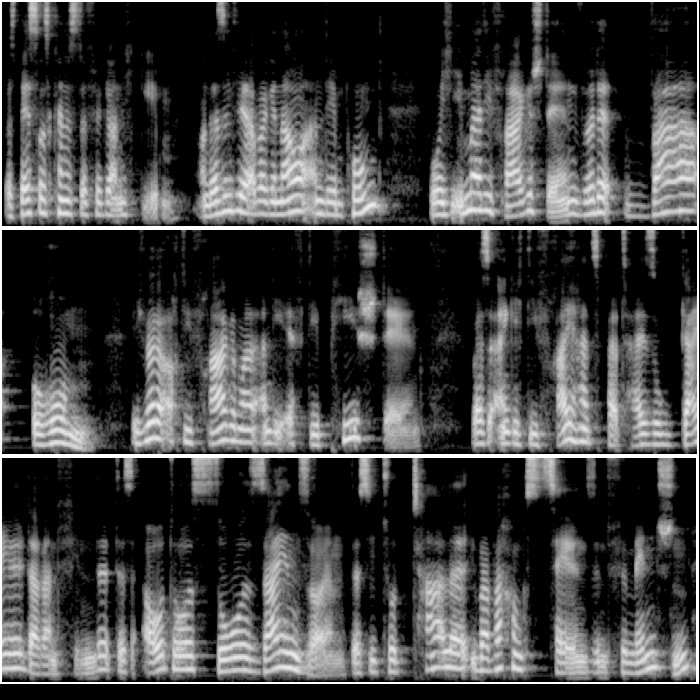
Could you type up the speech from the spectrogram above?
was Besseres kann es dafür gar nicht geben. Und da sind wir aber genau an dem Punkt, wo ich immer die Frage stellen würde, warum? Ich würde auch die Frage mal an die FDP stellen, was eigentlich die Freiheitspartei so geil daran findet, dass Autos so sein sollen, dass sie totale Überwachungszellen sind für Menschen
